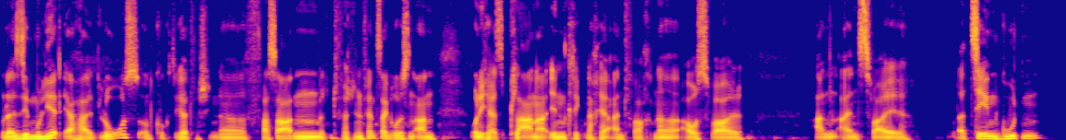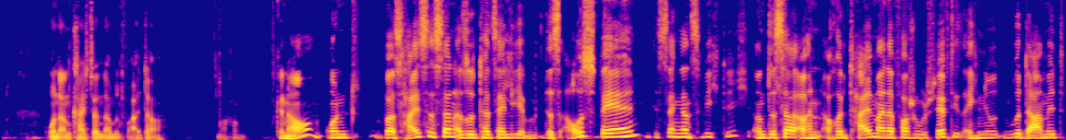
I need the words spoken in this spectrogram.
oder simuliert er halt los und guckt sich halt verschiedene Fassaden mit verschiedenen Fenstergrößen an. Und ich als Planerin krieg nachher einfach eine Auswahl an ein, zwei oder zehn guten. Und dann kann ich dann damit weitermachen. Genau. Und was heißt das dann? Also tatsächlich das Auswählen ist dann ganz wichtig. Und das ist ja auch ein, auch ein Teil meiner Forschung beschäftigt, eigentlich nur, nur damit,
